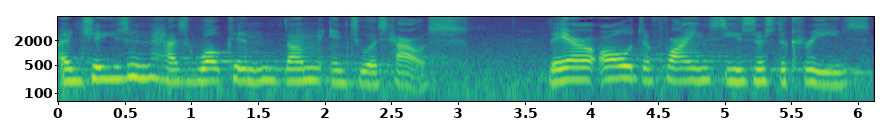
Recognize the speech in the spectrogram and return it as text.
and Jason has welcomed them into his house. They are all defying Caesar's decrees,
